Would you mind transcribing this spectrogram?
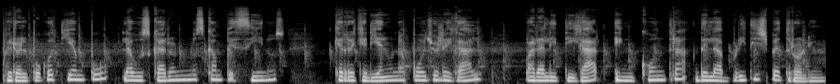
Pero al poco tiempo la buscaron unos campesinos que requerían un apoyo legal para litigar en contra de la British Petroleum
